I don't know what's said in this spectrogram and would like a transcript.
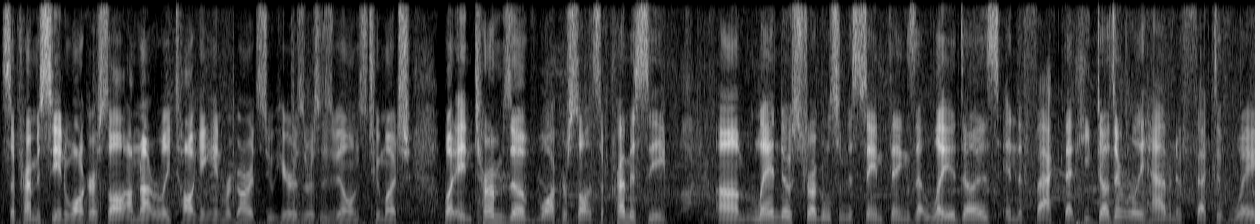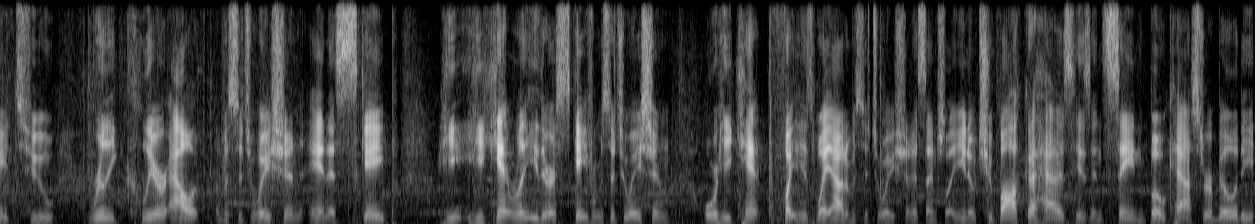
Supremacy and Walker Assault. I'm not really talking in regards to heroes versus villains too much. But in terms of Walker Assault and Supremacy, um, Lando struggles from the same things that Leia does in the fact that he doesn't really have an effective way to really clear out of a situation and escape. He, he can't really either escape from a situation or he can't fight his way out of a situation, essentially. You know, Chewbacca has his insane bowcaster ability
